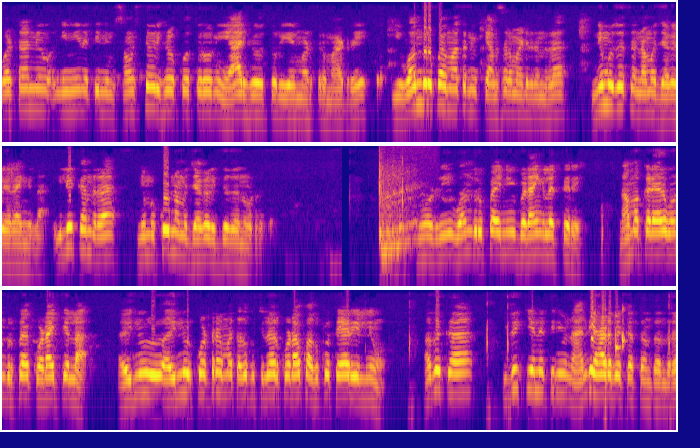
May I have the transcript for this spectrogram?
ಒಟ್ಟ ನೀವು ನೀವು ಏನೈತಿ ನಿಮ್ಮ ಸಂಸ್ಥೆಯವ್ರಿಗೆ ಹೇಳ್ಕೊತಿರೋ, ನೀವು ಯಾರು ಹೇಳ್ತಿರೋ, ಏನು ಮಾಡ್ತೀರೋ ಮಾಡ್ರಿ. ಈ ಒಂದು ರೂಪಾಯಿ ಮಾತ್ರ ನೀವು ಕೆಲಸ ಮಾಡಿದ್ರಂದ್ರ ನಿಮ್ಮ ಜೊತೆ ನಮ್ಮ ಜಗಳ ಇರಂಗಿಲ್ಲ. ಇಲ್ಲಿಕಂದ್ರ ನಿಮ್ಮ ಕೂಡ ನಮ್ಮ ಜಗಳ ಇದ್ದದ ನೋಡ್ರಿ. ನೋಡ್ರಿ, ಒಂದು ರೂಪಾಯಿ ನೀವು ಬಿಡಂಗಿಲ್ಲತ್ತೀರಿ ನಮ್ಮ ಕಡೆ ಯಾರು ಒಂದ್ ರೂಪಾಯಿ ಕೊಡಾಕಿಲ್ಲ. ಐನೂರು ಐನೂರು ಕೊಟ್ರೆ ಮತ್ತೆ ಅದಕ್ಕೂ ಚಿಲ್ಲರ್ ಕೊಡಾಕು ಅದಕ್ಕೂ ತಯಾರಿಲ್ಲ ನೀವು. ಅದಕ್ಕೆ ಇದಕ್ಕೆ ಏನೈತಿ ನೀವು ನಾಂದಿ ಹಾಡ್ಬೇಕಂತಂದ್ರ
